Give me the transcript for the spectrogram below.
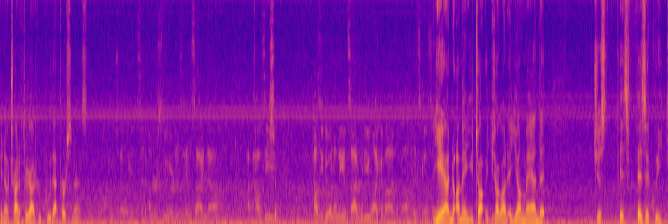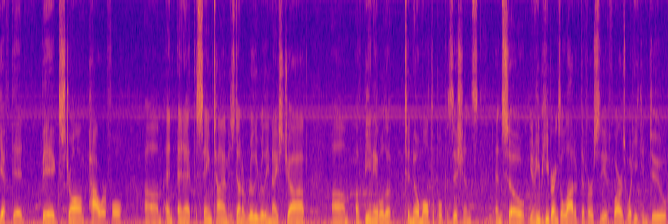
you know trying to figure out who, who that person is. Coach Elliott said Hunter Stewart is inside now. How's he? Sure. How's he doing on the inside? What do you like about um, his skill set? Yeah, no, I mean, you talk you talk about a young man that just is physically gifted, big, strong, powerful, um, and and at the same time has done a really really nice job um, of being able to to know multiple positions. And so, you know, he, he brings a lot of diversity as far as what he can do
